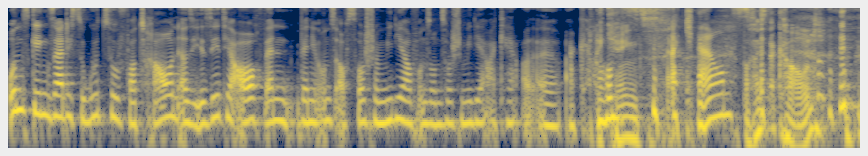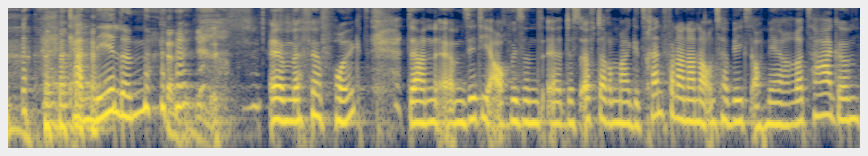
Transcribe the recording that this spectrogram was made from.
uns gegenseitig so gut zu vertrauen? Also ihr seht ja auch, wenn, wenn ihr uns auf Social Media, auf unseren Social Media äh, Accounts, Accounts. Accounts Was heißt Account? Kanälen ähm, verfolgt, dann ähm, seht ihr auch, wir sind äh, des Öfteren mal getrennt voneinander unterwegs, auch mehrere Tage.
